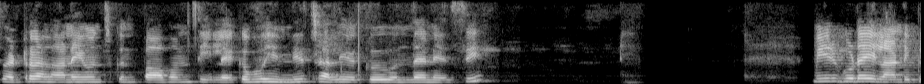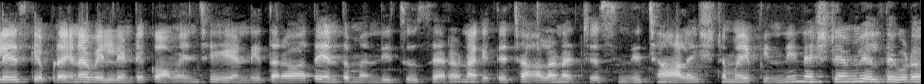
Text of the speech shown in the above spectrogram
స్వెటర్ అలానే ఉంచుకుంది పాపం తీయలేకపోయింది చలి ఎక్కువగా ఉందనేసి. మీరు కూడా ఇలాంటి ప్లేస్‌కి ఎప్పుడైనా వెళ్ళింటే కామెంట్ చేయండి. తర్వాత ఎంతమంది చూసారో నాకైతే చాలా నచ్చేసింది. చాలా ఇష్టమైపోయింది. నెక్స్ట్ టైం వెళ్తే కూడా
